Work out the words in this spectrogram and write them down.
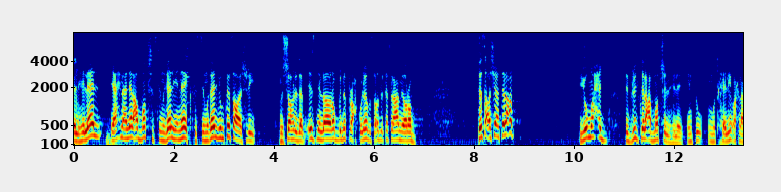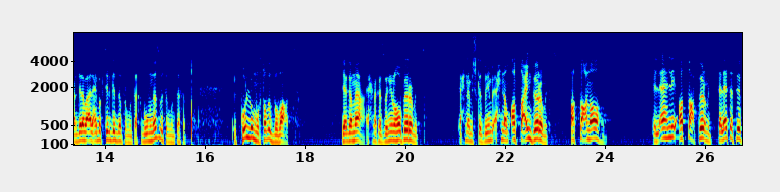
الهلال يعني إحنا هنلعب ماتش السنغال هناك في السنغال يوم 29 من الشهر ده بإذن الله يا رب نفرح كلنا بالصعود لكأس العالم يا رب. 29 هتلعب؟ يوم 1 إبريل تلعب ماتش الهلال. أنتوا متخيلين؟ وإحنا عندنا بقى لعيبة كتير جدا في المنتخب. بمناسبه المنتخب كله مرتبط ببعض. يا جماعة إحنا كسبانين أهو بيراميدز. إحنا مش كسبانين إحنا مقطعين بيراميدز قطعناهم. الأهلي قطع بيراميدز 3-0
